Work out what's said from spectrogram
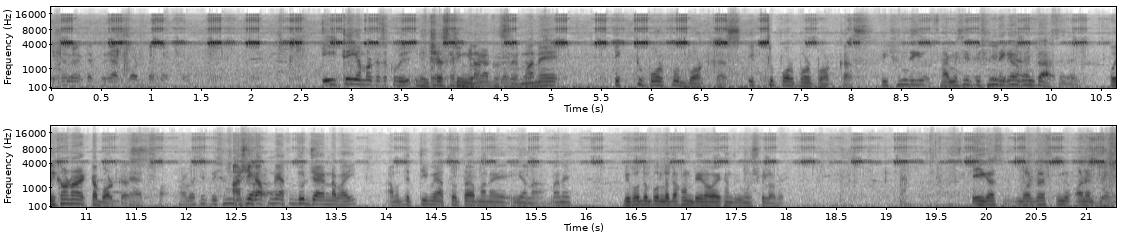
এখানে একটা বিরাট দেখাচ্ছে। এইটাই আমার কাছে খুব ইন্টারেস্টিং লাগতেছে। মানে একটু পরপর পর বডকাস্ট একটু পর পর বডকাস্ট পিছন দিকে ফার্মেসির পিছন দিকেও কিন্তু আছে ভাই। ওইখানে একটা বডকাস্ট হ্যাঁ ফার্মেসির পিছন আশিক আপনি এত দূর যায় না ভাই। আমাদের টিমে এতটা মানে ইয়ে না। মানে বিপদে পড়লে তখন বের হওয়া এখান থেকে মুশকিল হবে। এই গাছ বট গাছ কিন্তু অনেক বড়।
